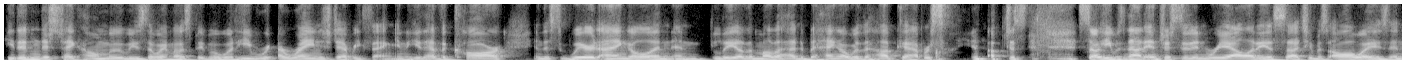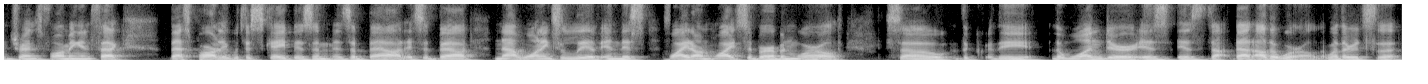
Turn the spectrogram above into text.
he didn't just take home movies the way most people would. He re- arranged everything. You know, he'd have the car in this weird angle, and, and Leah, the mother, had to hang over the hubcap or something you know, just so he was not interested in reality as such. He was always in transforming. In fact, that's partly what escapism is about. It's about not wanting to live in this white on white suburban world. So the the the wonder is is the, that other world, whether it's the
